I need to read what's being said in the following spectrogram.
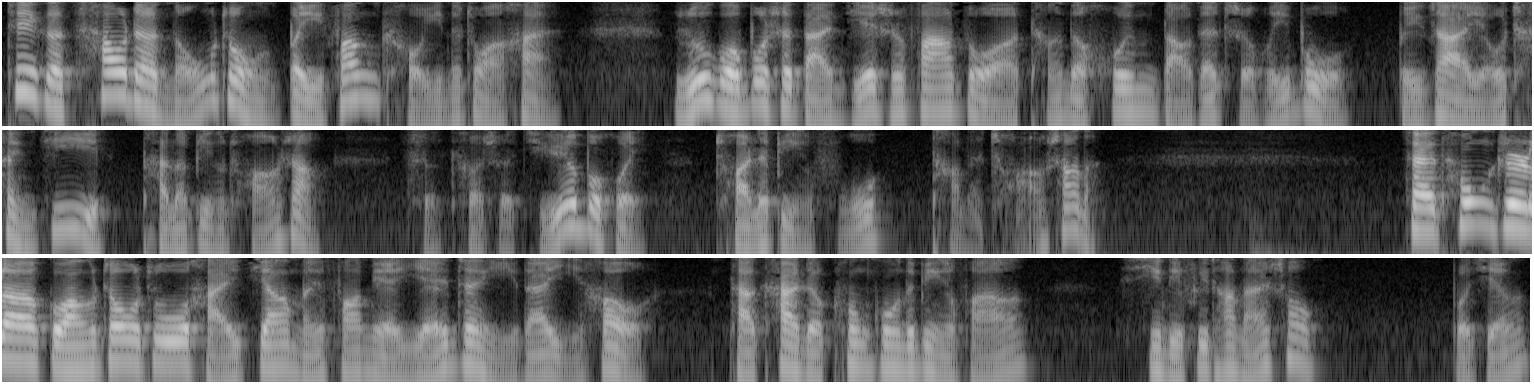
这个操着浓重北方口音的壮汉，如果不是胆结石发作，疼得昏倒在指挥部，被战友趁机抬到病床上，此刻是绝不会。穿着病服躺在床上的，在通知了广州、珠海、江门方面严阵以待以后，他看着空空的病房，心里非常难受。不行，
